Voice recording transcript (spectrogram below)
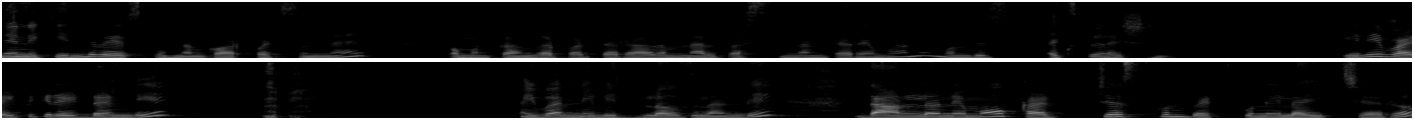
నేను కింద వేసుకుంటున్నాను కార్పెట్స్ ఉన్నాయి. మన కంగారు పడతారు రాదం నలిపేస్తుంది అంటారేమో అని ముందు ఎక్స్ప్లెనేషన్ ఇది వైట్కి రెడ్ అండి. ఇవన్నీ విత్ బ్లౌజులు అండి. దానిలోనేమో కట్ చేసుకుని పెట్టుకునేలా ఇచ్చారు.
